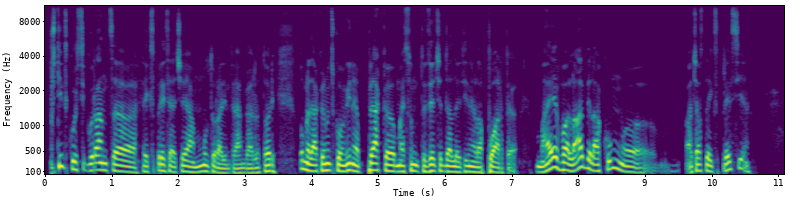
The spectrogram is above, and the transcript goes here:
știți cu siguranță expresia aceea multora dintre angajatori, domnule, dacă nu-ți convine, pleacă, mai sunt 10 de ale tine la poartă. Mai e valabil acum uh, această expresie?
